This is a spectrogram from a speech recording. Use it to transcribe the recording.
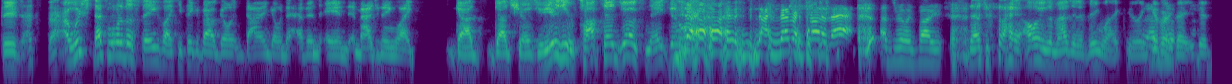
dude. That's. That, I wish that's one of those things. Like you think about going, dying, going to heaven, and imagining like God. God shows you. Here's your top ten jokes, Nate. Good work. I've never thought of that. That's really funny. that's what I always imagine it being like. You're like, good work, Nate. Did.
